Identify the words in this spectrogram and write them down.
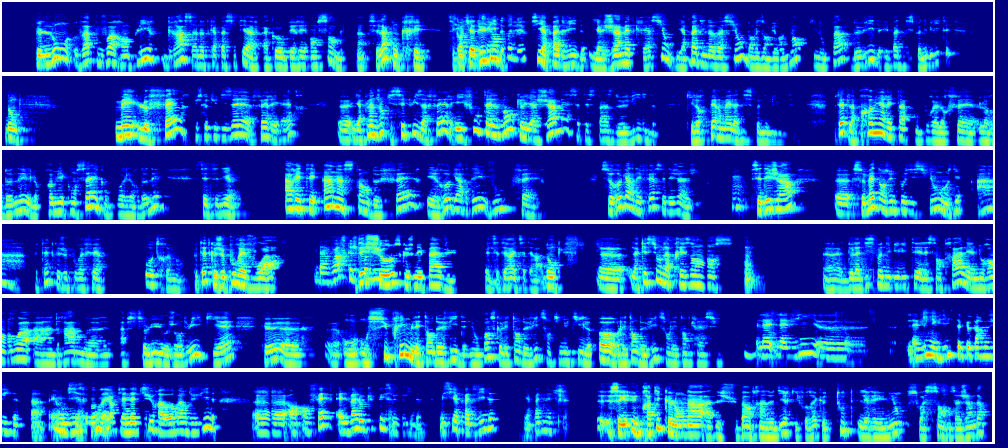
que l'on va pouvoir remplir grâce à notre capacité à, coopérer ensemble. Hein. C'est là qu'on crée. C'est quand il y a du vide. S'il n'y a pas de vide, il n'y a jamais de création. Il n'y a pas d'innovation dans les environnements qui n'ont pas de vide et pas de disponibilité. Donc, mais le faire, puisque tu disais faire et être, euh, il y a plein de gens qui s'épuisent à faire et ils font tellement qu'il n'y a jamais cet espace de vide qui leur permet la disponibilité. Peut-être la première étape qu'on pourrait leur faire, leur donner, leur premier conseil qu'on pourrait leur donner, c'est de dire arrêtez un instant de faire et regardez-vous faire. Se regarder faire, c'est déjà agir. Mmh. C'est déjà euh, se mettre dans une position où on se dit ah peut-être que je pourrais faire autrement. Peut-être que je pourrais voir, ben, voir des choses que je n'ai pas vues, etc., etc. Donc euh, la question de la présence, euh, de la disponibilité, elle est centrale et elle nous renvoie à un drame euh, absolu aujourd'hui qui est que on, supprime les temps de vide et on pense que les temps de vide sont inutiles. Or, les temps de vide sont les temps de création. La, vie, la vie n'existe que par le vide. Hein. Et on dit souvent d'ailleurs que la nature a horreur du vide. en, fait, elle va l'occuper ce vide. Mais s'il n'y a pas de vide, il n'y a pas de nature. C'est une pratique que l'on a. Je ne suis pas en train de dire qu'il faudrait que toutes les réunions soient sans agenda.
